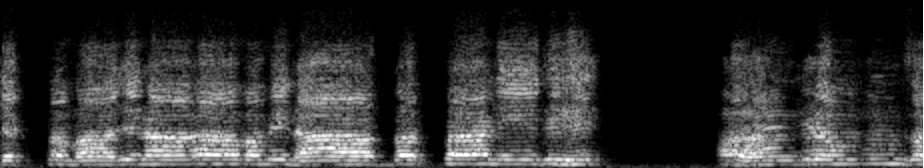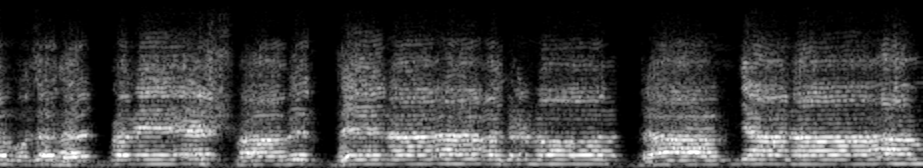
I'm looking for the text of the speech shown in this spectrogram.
जक्प्रमाजिनाममिनाद्वर्पणीतिः अरण्यम् समुसधर्पणेष्वाविद्धेनागृणोद्राम्यानाम्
